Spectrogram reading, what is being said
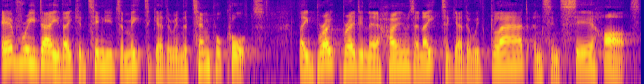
Every day they continued to meet together in the temple courts. They broke bread in their homes and ate together with glad and sincere hearts,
